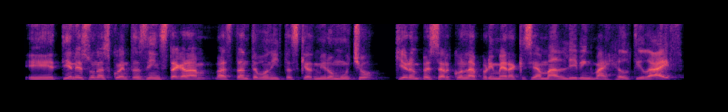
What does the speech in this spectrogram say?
Eh, tienes unas cuentas de Instagram bastante bonitas que admiro mucho. Quiero empezar con la primera que se llama Living My Healthy Life,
